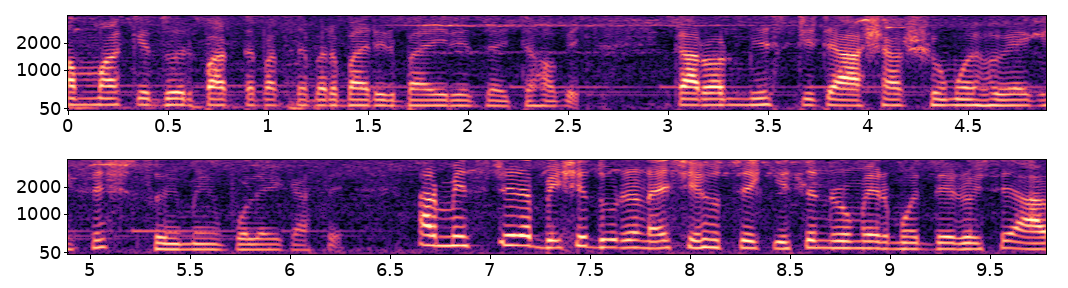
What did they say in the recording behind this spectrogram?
আম্মাকে দৌড় পারতে পারতে এবার বাড়ির বাইরে যাইতে হবে। কারণ মিষ্টিটা আসার সময় হয়ে গেছে সুইমিং পুলের কাছে। আর মিস্ত্রিটা বেশি দূরে নাই, সে হচ্ছে কিচেন রুমের মধ্যে রয়েছে আর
